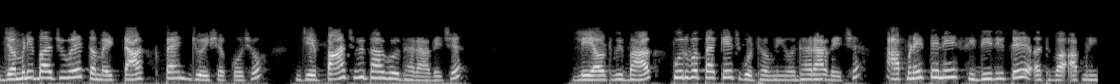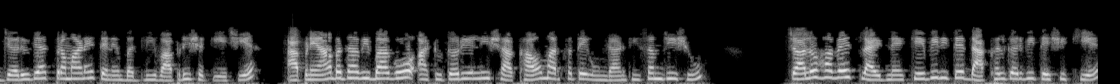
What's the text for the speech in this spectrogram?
જમણી બાજુએ તમે ટાસ્ક પેન જોઈ શકો છો, જે પાંચ વિભાગો ધરાવે છે. લેઆઉટ વિભાગ પૂર્વ પેકેજ ગોઠવણીઓ ધરાવે છે. આપણે તેને સીધી રીતે અથવા આપણી જરૂરિયાત પ્રમાણે તેને બદલી વાપરી શકીએ છીએ. આપણે આ બધા વિભાગો આ ટ્યુટોરિયલની શાખાઓ મારફતે ઊંડાણથી સમજીશું. ચાલો હવે સ્લાઇડને કેવી રીતે દાખલ કરવી તે શીખીએ.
